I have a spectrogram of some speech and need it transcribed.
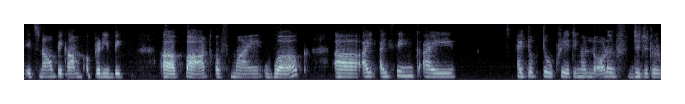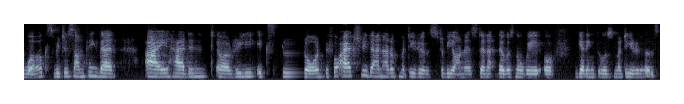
it's now become a pretty big uh, part of my work uh, I, I think I I took to creating a lot of digital works, which is something that I hadn't uh, really explored before. I actually ran out of materials, to be honest, and there was no way of getting those materials.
